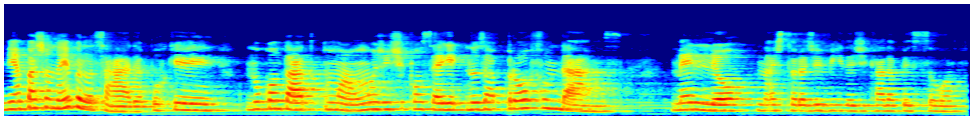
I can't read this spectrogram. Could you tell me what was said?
me apaixonei pela essa área, porque no contato um a um a gente consegue nos aprofundarmos melhor na história de vida de cada pessoa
